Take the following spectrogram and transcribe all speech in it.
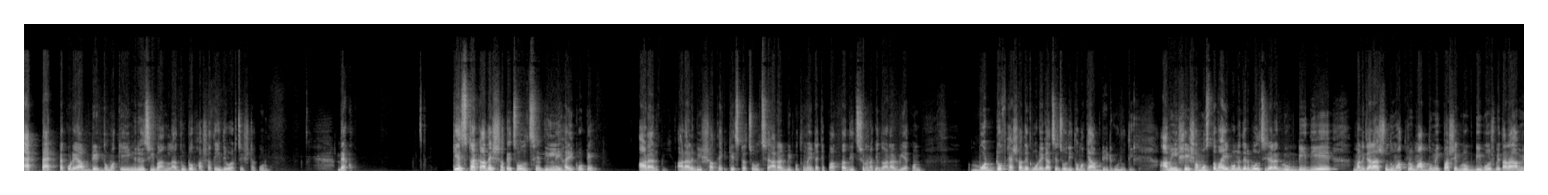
একটা একটা করে আপডেট তোমাকে ইংরেজি বাংলা দুটো ভাষাতেই দেওয়ার চেষ্টা করব। দেখো, কেসটা কাদের সাথে চলছে? দিল্লি হাইকোর্টে আরআরবি আরআরবির সাথে কেসটা চলছে। আরআরবি প্রথমে এটাকে পাত্তা দিচ্ছিল না, কিন্তু আরআরবি এখন বড্ড ফ্যাসাদে পড়ে গেছে যদি তোমাকে আপডেটগুলো দিই। আমি সেই সমস্ত ভাই বোনেদের বলছি, যারা গ্রুপ ডি দিয়ে মানে যারা শুধুমাত্র মাধ্যমিক পাশে গ্রুপ ডি বসবে, তারা আমি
